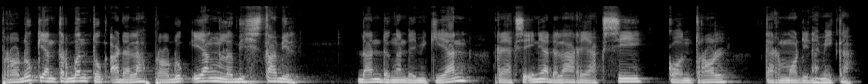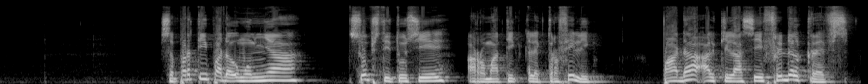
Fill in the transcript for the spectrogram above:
Produk yang terbentuk adalah produk yang lebih stabil. Dan dengan demikian, reaksi ini adalah reaksi kontrol termodinamika. Seperti pada umumnya, substitusi aromatik elektrofilik, pada alkilasi Friedel-Crafts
